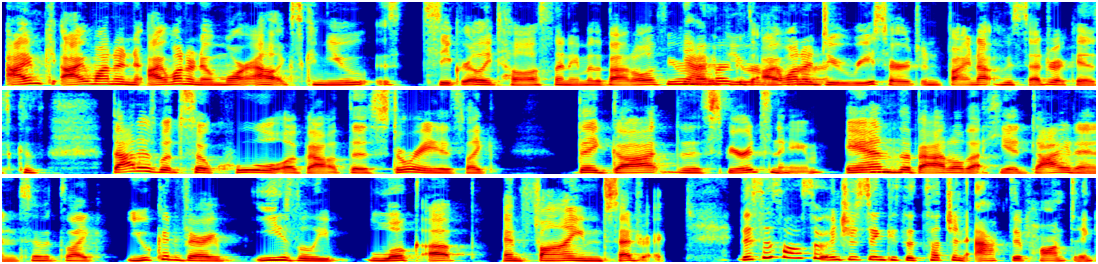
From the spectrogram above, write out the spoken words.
I'm, I want to, I want to know more. Alex, can you secretly tell us the name of the battle if you Yeah, remember? Because I want to do research and find out who Cedric is. Because that is what's so cool about this story is like they got the spirit's name and Mhm. the battle that he had died in. So it's like you could very easily look up and find Cedric. This is also interesting because it's such an active haunting.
